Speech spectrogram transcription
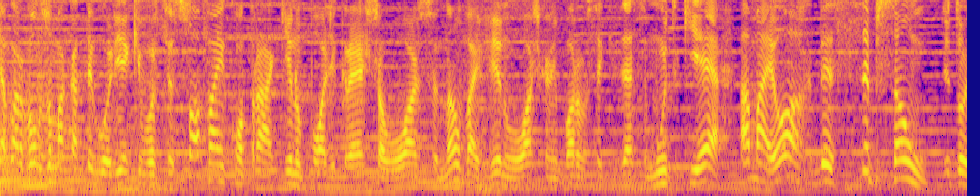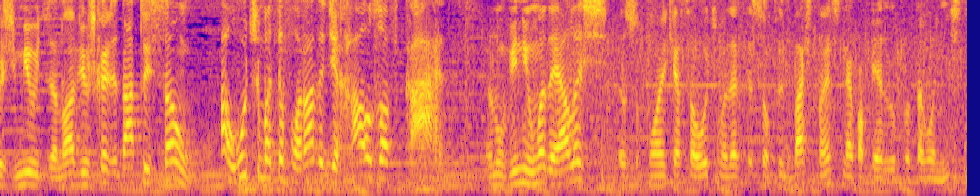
E agora vamos a uma categoria que você só vai encontrar aqui no Podcast Awards, você não vai ver no Oscar, embora você quisesse muito, que é a maior decepção de 2019. E os candidatos são a última temporada de House of Cards. Eu não vi nenhuma delas. Eu suponho que essa última deve ter sofrido bastante, né, com a perda do protagonista.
